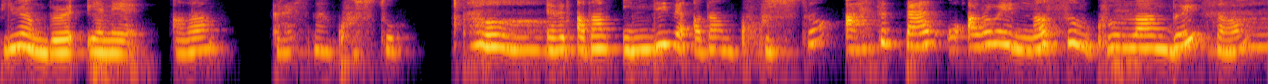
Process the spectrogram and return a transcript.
Bilmiyorum böyle yani adam resmen kustu. Evet adam indi ve adam kustu. Artık ben o arabayı nasıl kullandıysam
